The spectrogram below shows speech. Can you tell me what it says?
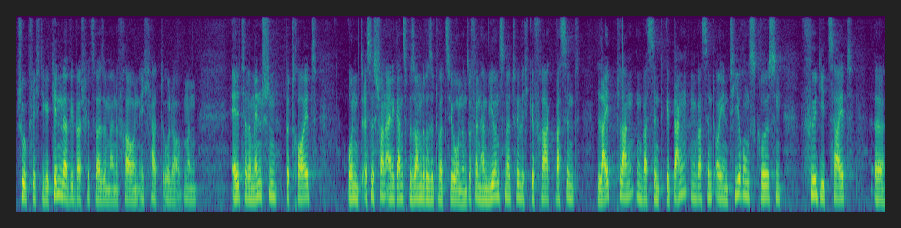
schulpflichtige Kinder, wie beispielsweise meine Frau und ich hat, oder ob man ältere Menschen betreut. Und es ist schon eine ganz besondere Situation. Insofern haben wir uns natürlich gefragt, was sind Leitplanken, was sind Gedanken, was sind Orientierungsgrößen für die Zeit äh,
